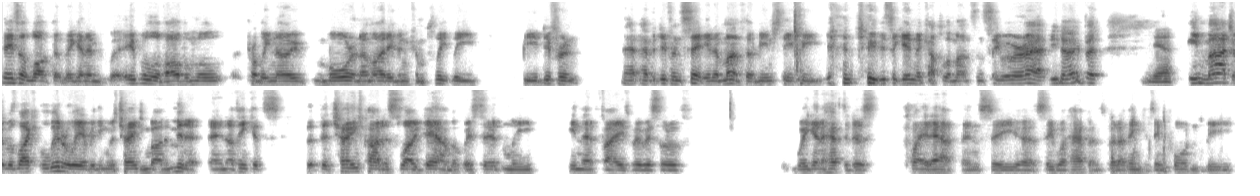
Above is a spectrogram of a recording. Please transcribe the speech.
there's a lot that we're going to. It will evolve, and we'll probably know more. And I might even completely be a different, have a different set in a month. It'd be interesting if we do this again in a couple of months and see where we're at. You know, but Yeah. in March it was like literally everything was changing by the minute, and I think it's that the change part has slowed down, but we're certainly in that phase where we're sort of we're going to have to just play it out and see uh, see what happens. But I think it's important we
